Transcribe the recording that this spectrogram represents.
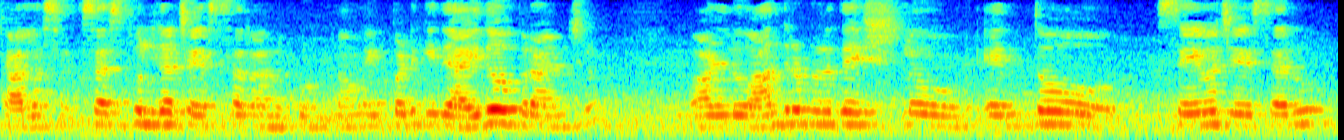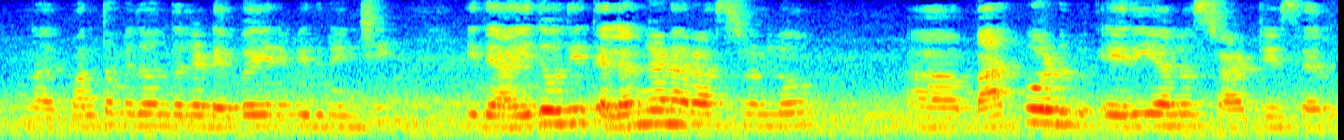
చాలా సక్సెస్ఫుల్గా చేస్తారు అనుకుంటున్నాం ఇప్పటికి ఇది ఐదో బ్రాంచ్. వాళ్ళు ఆంధ్రప్రదేశ్లో ఎంతో సేవ చేశారు. పంతొమ్మిది వందల డెబ్బై ఎనిమిది నుంచి. ఇది ఐదోది తెలంగాణ రాష్ట్రంలో బ్యాక్వర్డ్ ఏరియాలో స్టార్ట్ చేశారు.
